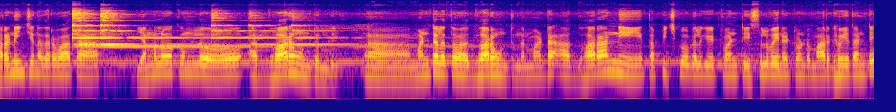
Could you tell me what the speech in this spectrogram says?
మరణించిన తర్వాత యమలోకంలో ఆ ద్వారం ఉంటుంది. మంటలతో ద్వారం ద్వారం ఉంటుందన్నమాట. ఆ ద్వారాన్ని తప్పించుకోగలిగేటువంటి సులువైనటువంటి మార్గం ఏదంటే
